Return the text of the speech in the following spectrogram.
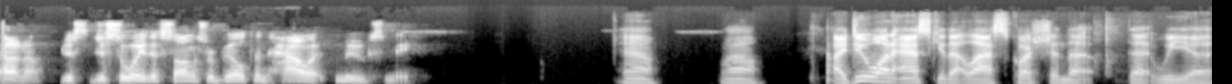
I don't know, just just the way the songs were built and how it moves me. Yeah. Wow. I do want to ask you that last question that that we uh,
